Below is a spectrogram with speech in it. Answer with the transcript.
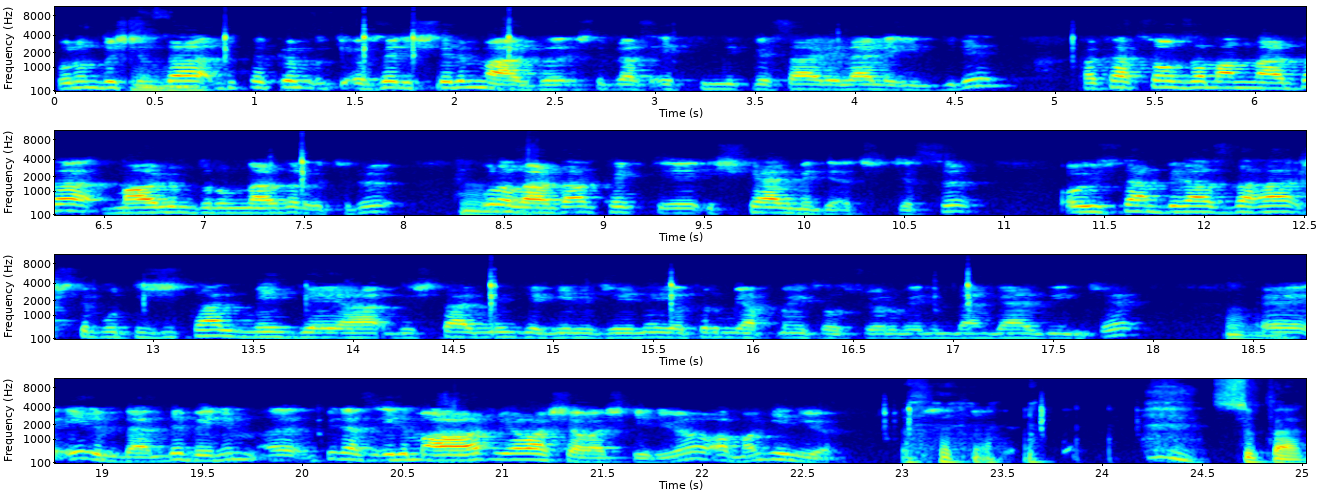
Bunun dışında bir takım özel işlerim vardı. İşte biraz etkinlik vesairelerle ilgili. Fakat son zamanlarda malum durumlardan ötürü Hı. buralardan pek e, iş gelmedi açıkçası. O yüzden biraz daha işte bu dijital medyaya, dijital medya geleceğine yatırım yapmaya çalışıyorum elimden geldiğince. Hı E, hı. elimden de benim e, biraz elim ağır, yavaş yavaş geliyor ama geliyor. Süper,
